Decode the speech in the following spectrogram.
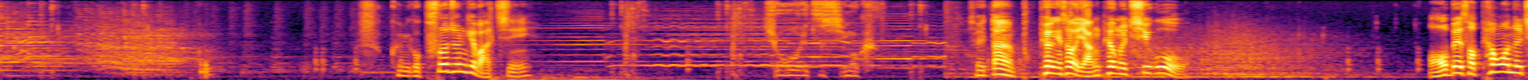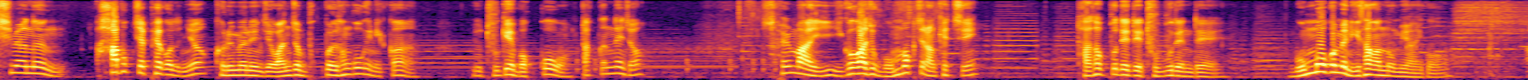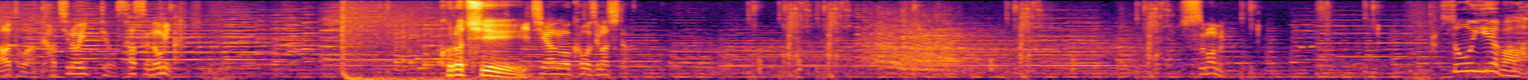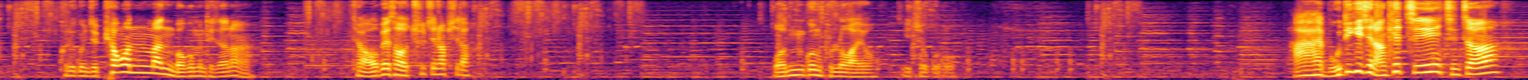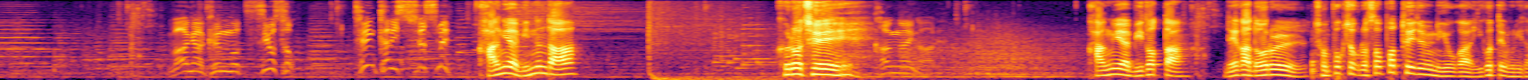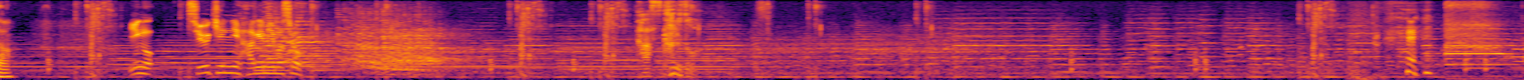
그럼 이거 풀어주는 게 맞지? 자 일단 북평에서 양평을 치고 업에서 평원을 치면은 하북재패거든요. 그러면 이제 완전 북벌 성공이니까 이 두 개 먹고 딱 끝내죠. 설마 이, 이거 가지고 못 먹진 않겠지? 다섯 부대 대 두 부대인데 못 먹으면 이상한 놈이야 이거. 그렇지. 一案を講じましたすまぬうそういえば 그리고 이제 평원만 먹으면 되잖아. 자, 업에서 출진합시다. 원군 불러와요. 이쪽으로. 아, 못 이기진 않겠지, 진짜. 我が軍の強さを天下に知らしめ 강유야 믿는다. 그렇지. 考えがある 강유야 믿었다. 내가 너를 전폭적으로 서포트해주는 이유가 이것 때문이다. 以後中勤に励みましょう助かるぞ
